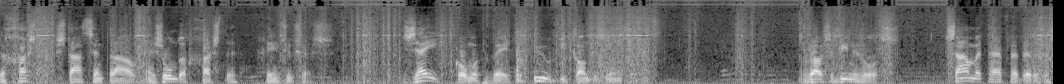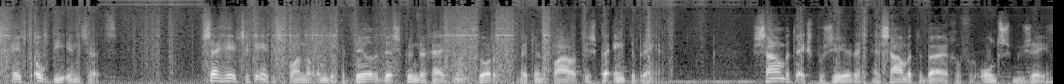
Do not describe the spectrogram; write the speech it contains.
De gast staat centraal en zonder gasten geen succes. Zij komen vanwege uw gigantische inzet. Mevrouw Sabine Huls, samen met haar vrijwilligers, geeft ook die inzet. Zij heeft zich ingespannen om de verdeelde deskundigheid in ons dorp met hun pareltjes bijeen te brengen. Samen te exposeren en samen te buigen voor ons museum.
